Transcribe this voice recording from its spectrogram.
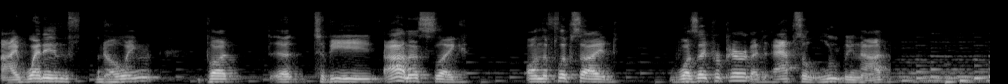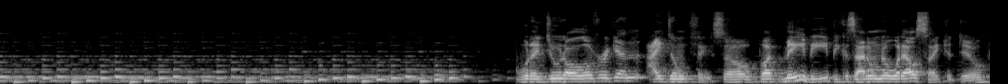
I went in knowing, but uh, to be honest, like on the flip side, was I prepared? Absolutely not. Would I do it all over again? I don't think so, but maybe because I don't know what else I could do.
